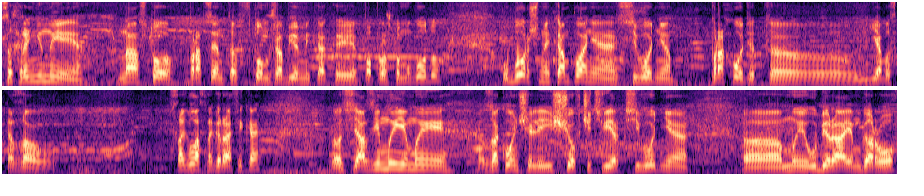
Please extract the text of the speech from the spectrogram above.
сохранены на 100% в том же объеме, как и по прошлому году. Уборочная кампания сегодня проходит, э, я бы сказал, согласно графика. Есть, а мы закончили еще в четверг. Сегодня э, мы убираем горох.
